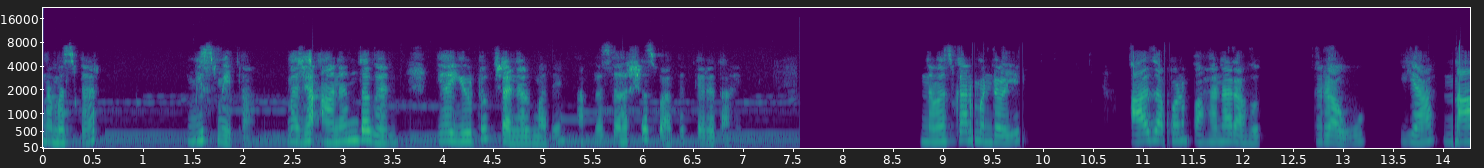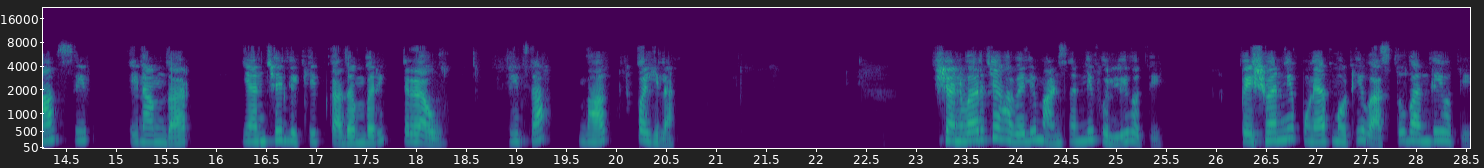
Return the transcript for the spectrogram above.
नमस्कार. मी स्मिता. माझ्या आनंदघन या यूट्यूब चॅनलमध्ये आपलं सहर्ष स्वागत करत आहे. नमस्कार मंडळी. आज आपण पाहणार आहोत राऊ या नासिफ इनामदार यांची लिखित कादंबरी राऊ. हिचा भाग पहिला. शनिवारची हवेली माणसांनी फुलली होती. पेशव्यांनी पुण्यात मोठी वास्तू बांधली होती.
